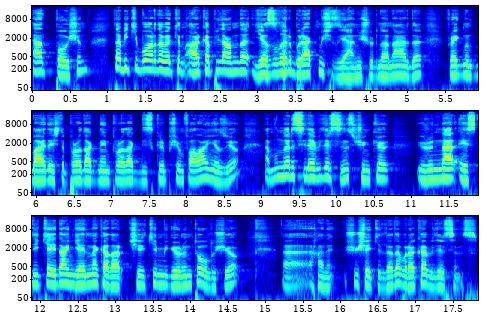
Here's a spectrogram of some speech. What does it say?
Health Potion. Tabii ki bu arada bakın arka planda yazıları bırakmışız yani şurada nerede. Fragment by'da işte product name, product description falan yazıyor. Yani bunları silebilirsiniz çünkü ürünler SDK'den gelene kadar çirkin bir görüntü oluşuyor. Ee, hani şu şekilde de bırakabilirsiniz.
